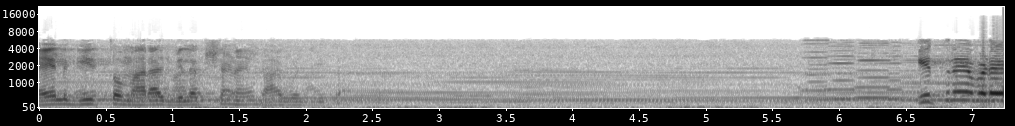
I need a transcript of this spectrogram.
एल गीत तो महाराज विलक्षण है भागवत जी का। इतने बड़े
